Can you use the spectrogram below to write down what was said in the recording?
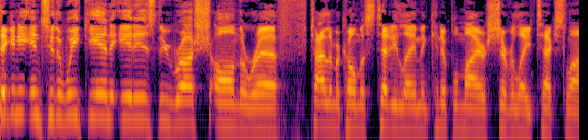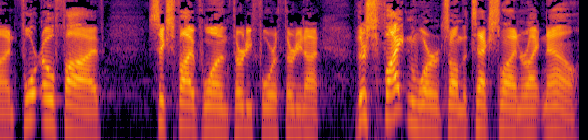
Taking you into the weekend, it is the rush on the ref. Tyler McComas, Teddy Lehman, Knippelmeyer Chevrolet text line 405 651 3439. There's fighting words on the text line right now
